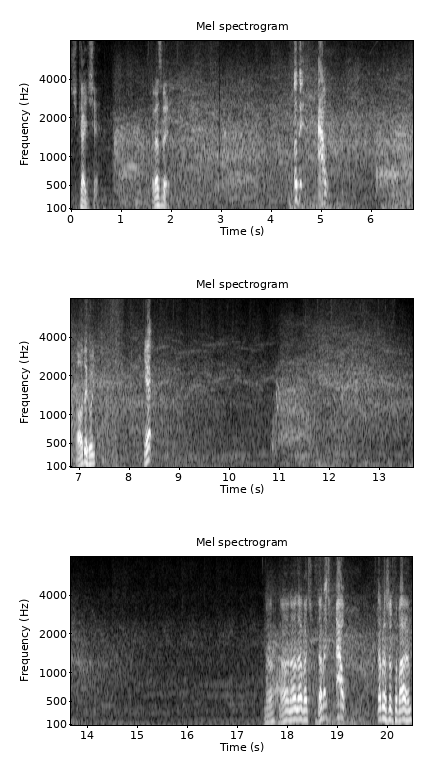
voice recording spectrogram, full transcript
Czekajcie. Wy. O ty! Au! O ty chuj! Nie! No, no, no, dawać, dawać! Au! Dobra, żartowałem.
